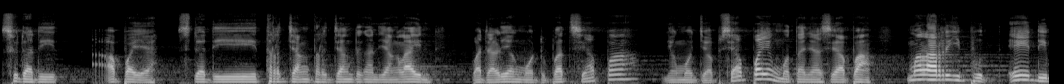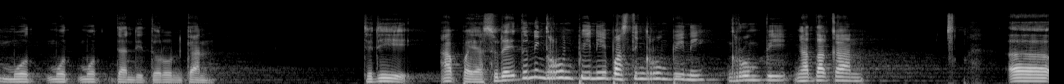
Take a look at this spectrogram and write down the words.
sudah di apa ya sudah diterjang-terjang dengan yang lain padahal yang mau debat siapa yang mau jawab siapa yang mau tanya siapa? Malah ribut. Eh di mood mood mood dan diturunkan. Jadi apa ya? Sudah itu nih ngerumpi nih pasti ngerumpi nih. Ngerumpi ngatakan uh,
